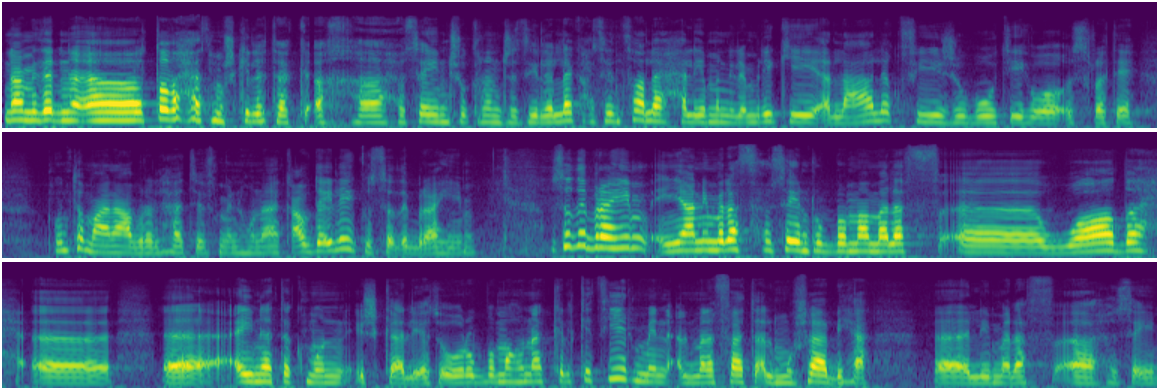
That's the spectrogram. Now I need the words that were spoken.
نعم إذا آه، اتضحت مشكلتك أخ حسين. شكرا جزيلا لك. حسين صالح اليمني الأمريكي العالق في جيبوتي هو كنت معنا عبر الهاتف من هناك. عودة إليك أستاذ إبراهيم. أستاذ إبراهيم يعني ملف حسين ربما ملف آه واضح آه آه أين تكمن إشكاليته؟ وربما هناك الكثير من الملفات المشابهة آه لملف حسين.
